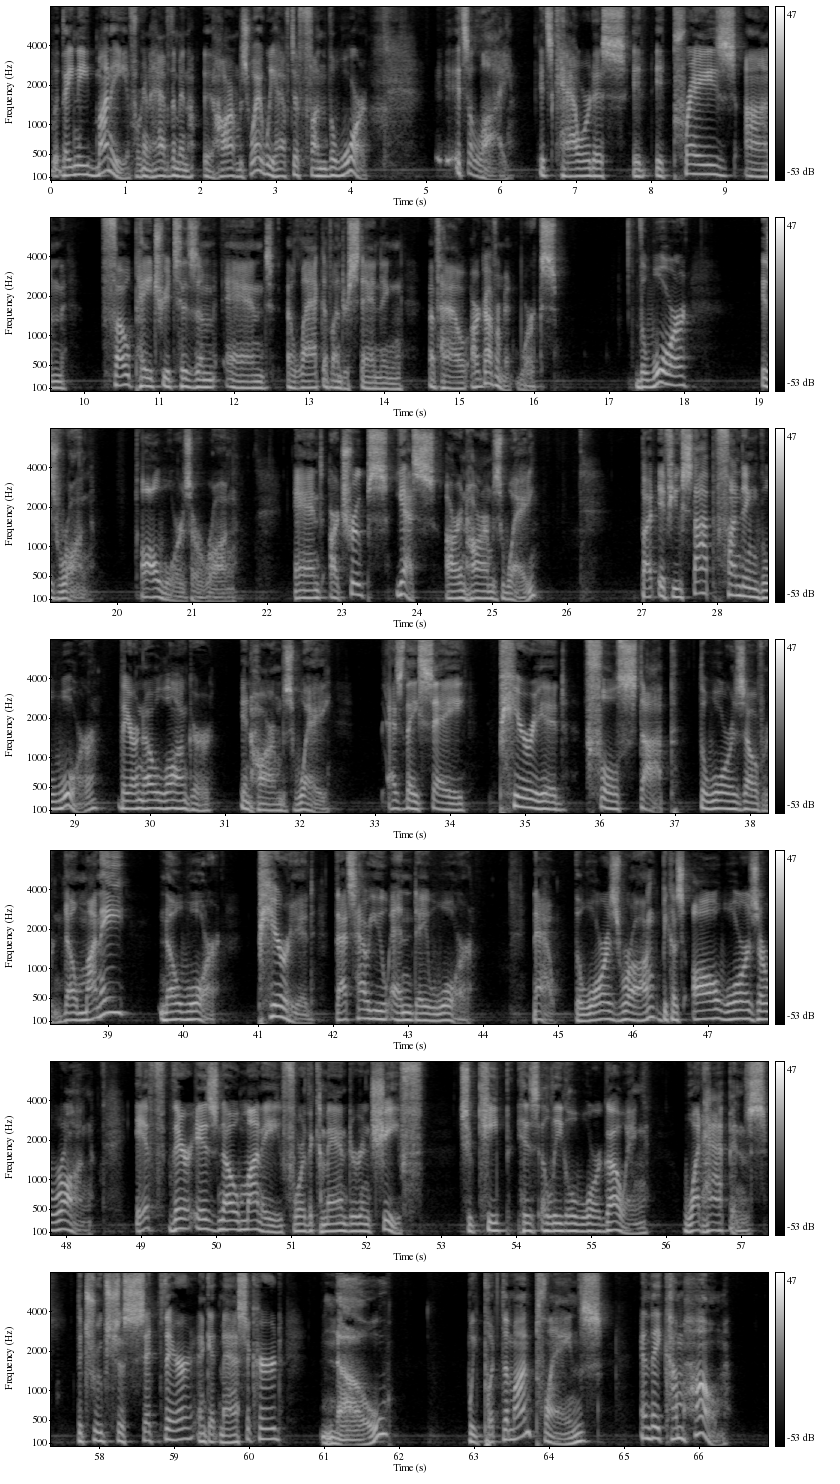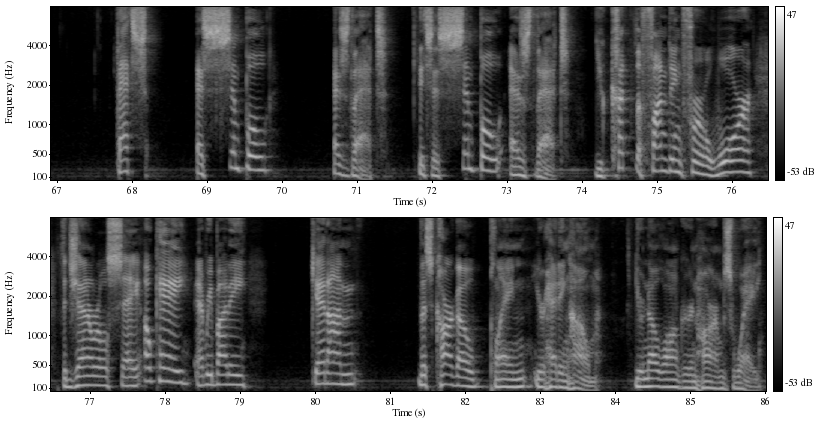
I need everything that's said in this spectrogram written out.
they need money. If we're going to have them in, harm's way, we have to fund the war. It's a lie. It's cowardice. It, it preys on faux patriotism and a lack of understanding of how our government works. The war is wrong. All wars are wrong. And our troops, yes, are in harm's way. But if you stop funding the war, they are no longer in harm's way. As they say, period, full stop. The war is over. No money, no war. Period. That's how you end a war. Now, the war is wrong because all wars are wrong if there is no money for the commander in chief to keep his illegal war going, what happens? The troops just sit there and get massacred? No. We put them on planes and they come home. That's as simple as that. It's as simple as that. You cut the funding for a war. The generals say, okay, everybody, get on this cargo plane. You're heading home. You're no longer in harm's way.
